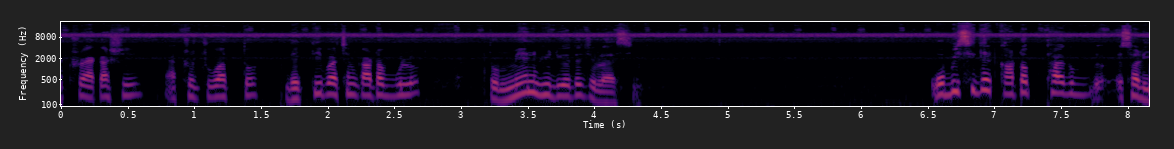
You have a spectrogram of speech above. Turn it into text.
একশো একাশি, একশো চুয়াত্তর, দেখতেই পাচ্ছেন কাট অফগুলো তো মেন ভিডিওতে চলে আসি। ওবিসিদের কাট অফ থাকবে সরি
